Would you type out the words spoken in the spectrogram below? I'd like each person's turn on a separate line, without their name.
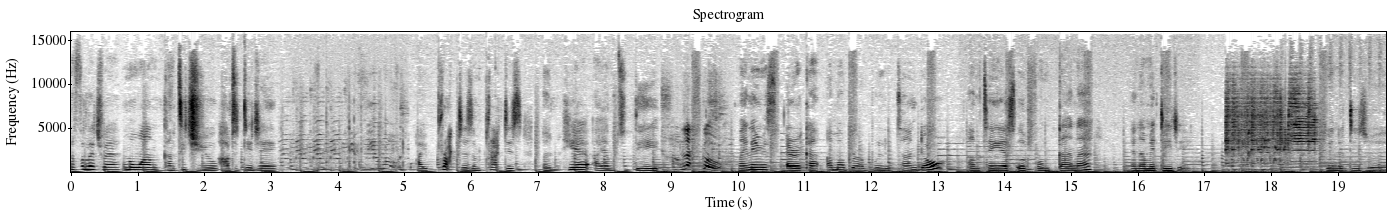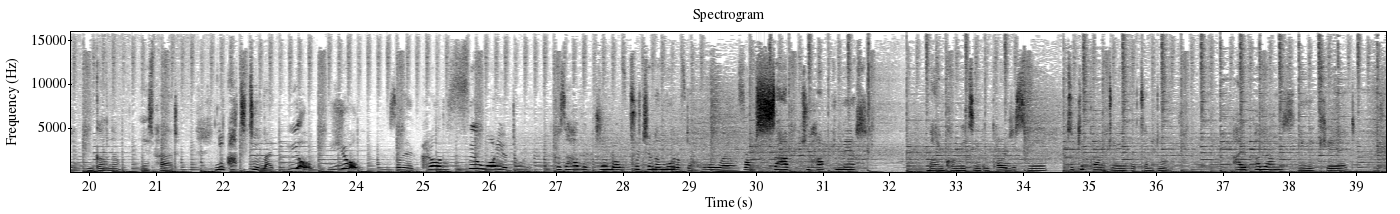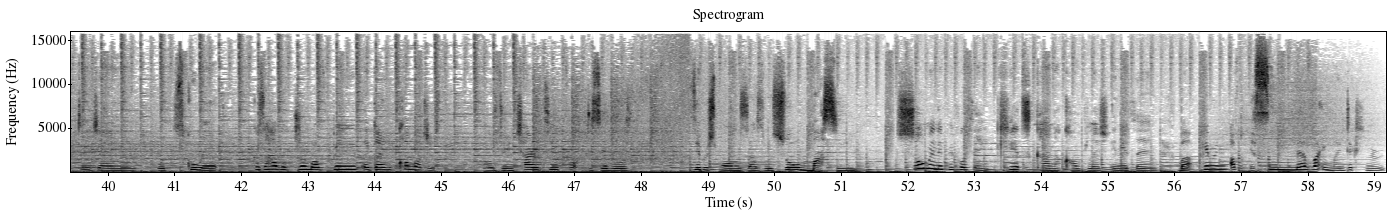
in a village where no one can teach you how to DJ. I practice and practice, and here I am today. Let's go! My name is Erica Amabra Bulutando. I'm 10 years old from Ghana, and I'm a DJ. Being a DJ in Ghana is hard. You need attitude like, yo, yo, so the crowd feel what you're doing. Because I have a dream of switching the mood of the whole world from sad to happiness. My community encourages me to keep on doing what I'm doing. I balance being a kid with DJing, with schoolwork, because I have a dream of being a gynecologist. I was doing charity for disabled. The response has been so massive. So many people think kids can accomplish anything, but giving up is never in my dictionary.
